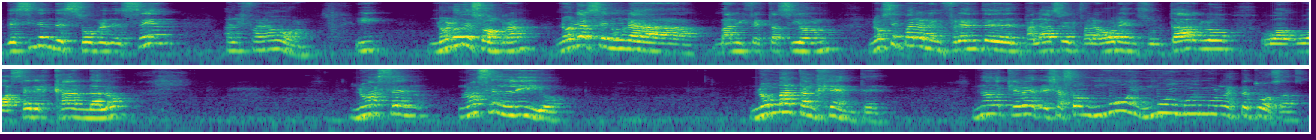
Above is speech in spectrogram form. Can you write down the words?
deciden desobedecer al faraón y no lo deshonran, no le hacen una manifestación, no se paran enfrente del palacio del faraón a insultarlo o a, hacer escándalo, no hacen, no hacen lío, no matan gente, nada que ver, ellas son muy, muy, muy, muy respetuosas,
